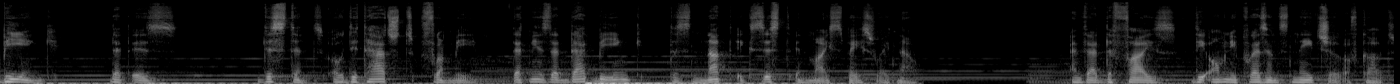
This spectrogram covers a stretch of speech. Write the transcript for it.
being that is distant or detached from me, that means that that being does not exist in my space right now. And that defies the omnipresent nature of God.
